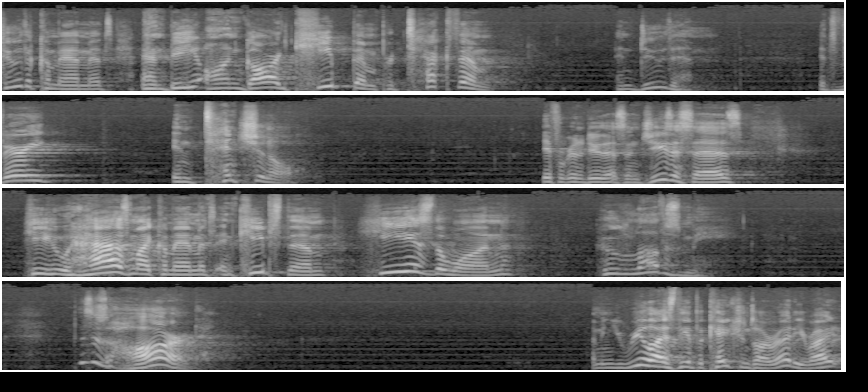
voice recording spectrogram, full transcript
to the commandments and be on guard. Keep them, protect them, and do them. It's very intentional if we're going to do this. And Jesus says, He who has my commandments and keeps them, he is the one who loves me. This is hard. I mean, you realize the implications already, right?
